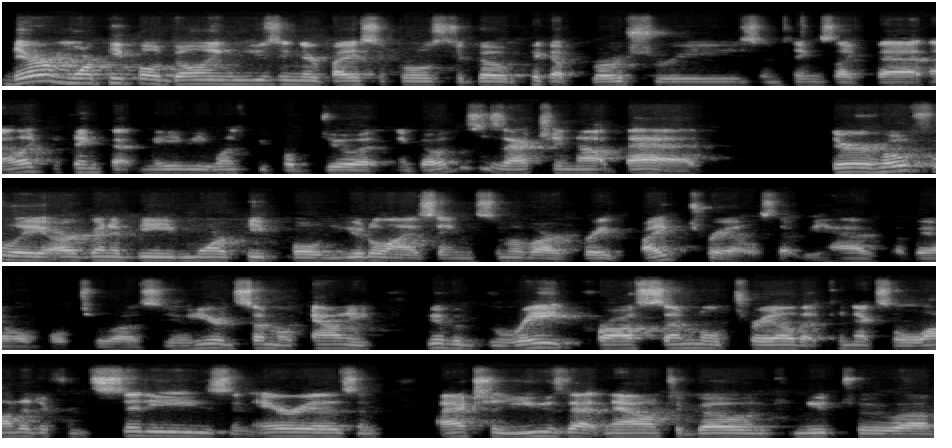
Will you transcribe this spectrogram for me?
there are more people going using their bicycles to go pick up groceries and things like that. And I like to think that maybe once people do it and go, this is actually not bad, there hopefully are going to be more people utilizing some of our great bike trails that we have available to us. You know, here in Seminole County, we have a great cross Seminole trail that connects a lot of different cities and areas, and I actually use that now to go and commute to uh,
